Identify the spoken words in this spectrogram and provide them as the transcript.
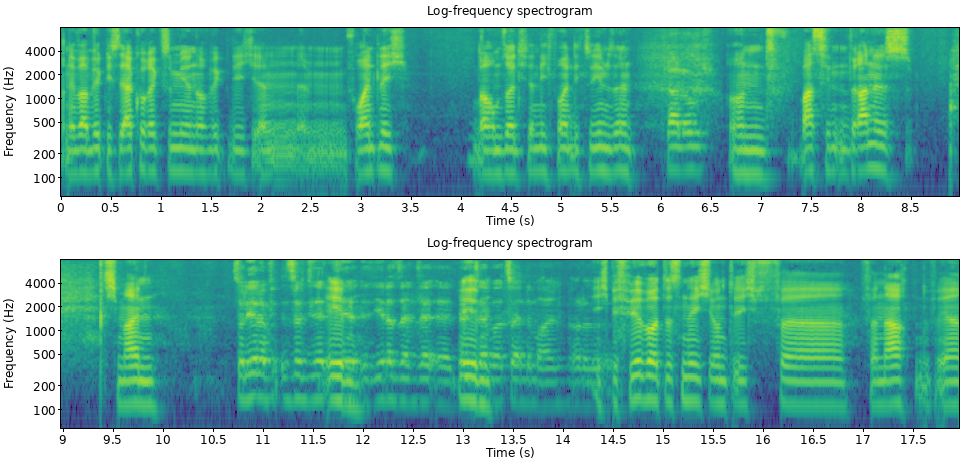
Und er war wirklich sehr korrekt zu mir und auch wirklich ähm, ähm, freundlich. Warum sollte ich dann nicht freundlich zu ihm sein? Klar, logisch. Und was hinten dran ist, ich meine, Soll jeder, soll jeder, Eben. jeder sein äh, Bild Eben. selber zu Ende malen? Oder so. ich befürworte es nicht und ich ver, vernach, ja,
